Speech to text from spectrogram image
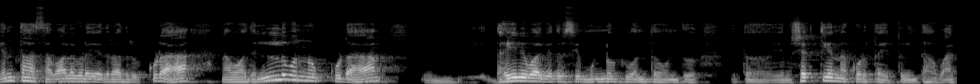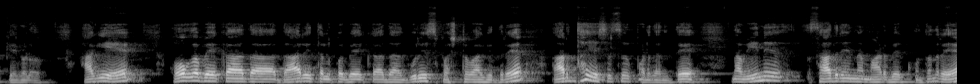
ಎಂತಹ ಸವಾಲುಗಳು ಎದುರಾದರೂ ಕೂಡ ನಾವು ಅದೆಲ್ಲವನ್ನು ಕೂಡ ಧೈರ್ಯವಾಗಿ ಎದುರಿಸಿ ಮುನ್ನುಗ್ಗುವಂಥ ಒಂದು ಏನು ಶಕ್ತಿಯನ್ನು ಕೊಡ್ತಾ ಇತ್ತು ಇಂತಹ ವಾಕ್ಯಗಳು. ಹಾಗೆಯೇ ಹೋಗಬೇಕಾದ, ದಾರಿ ತಲುಪಬೇಕಾದ ಗುರಿ ಸ್ಪಷ್ಟವಾಗಿದ್ದರೆ ಅರ್ಧ ಯಶಸ್ಸು ಪಡೆದಂತೆ. ನಾವು ಏನೇ ಸಾಧನೆಯನ್ನು ಮಾಡಬೇಕು ಅಂತಂದರೆ,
